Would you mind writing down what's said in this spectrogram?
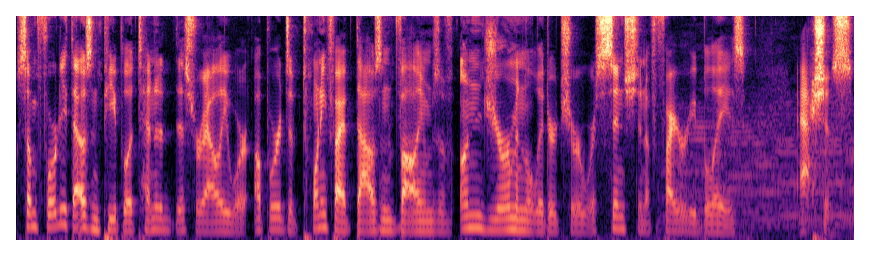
Some 40,000 people attended this rally where upwards of 25,000 volumes of un German literature were cinched in a fiery blaze. Ashes.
